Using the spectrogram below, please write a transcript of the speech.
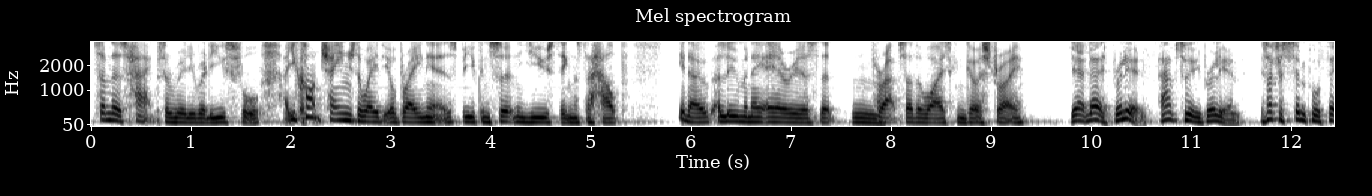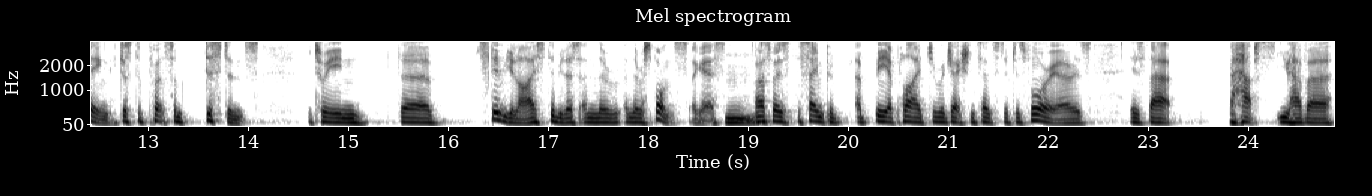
some of those hacks are really, really useful. Uh, You can't change the way that your brain is, but you can certainly use things to help, you know, illuminate areas that perhaps otherwise can go astray. Yeah, no, it's brilliant. Absolutely brilliant. It's such a simple thing just to put some distance between the stimuli, stimulus, and the and the response. I guess. And I suppose the same could uh, be applied to rejection sensitive dysphoria. Is is that perhaps you have a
